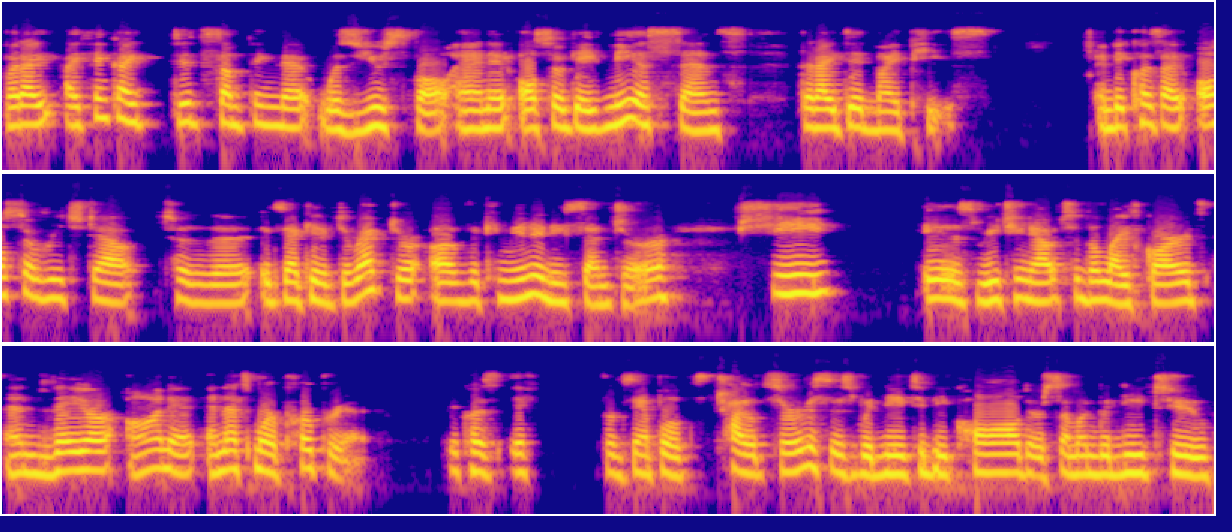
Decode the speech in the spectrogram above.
But I, I think I did something that was useful and it also gave me a sense that I did my piece. And because I also reached out to the executive director of the community center, she is reaching out to the lifeguards and they are on it. And that's more appropriate because if, for example, child services would need to be called or someone would need to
